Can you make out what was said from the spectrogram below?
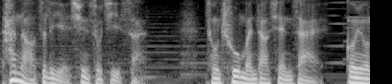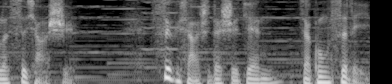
他脑子里也迅速计算，从出门到现在共用了四小时，四个小时的时间在公司里，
